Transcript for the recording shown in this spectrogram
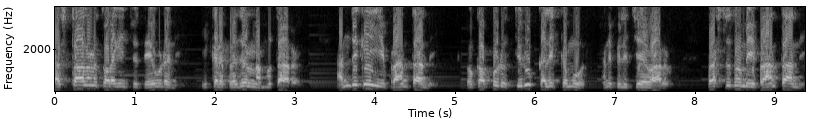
కష్టాలను తొలగించు దేవుడని ఇక్కడ ప్రజలు నమ్ముతారు. అందుకే ఈ ప్రాంతాన్ని ఒకప్పుడు తిరు కలిక్కమూర్ అని పిలిచేవారు. ప్రస్తుతం ఈ ప్రాంతాన్ని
